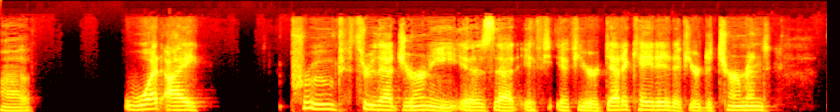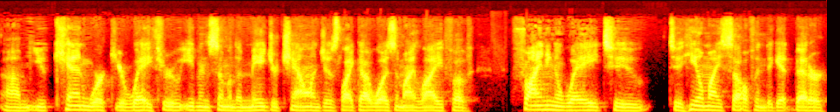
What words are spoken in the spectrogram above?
uh, what I proved through that journey is that if if you're dedicated, if you're determined, um, you can work your way through even some of the major challenges, like I was in my life, of finding a way to to heal myself and to get better.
